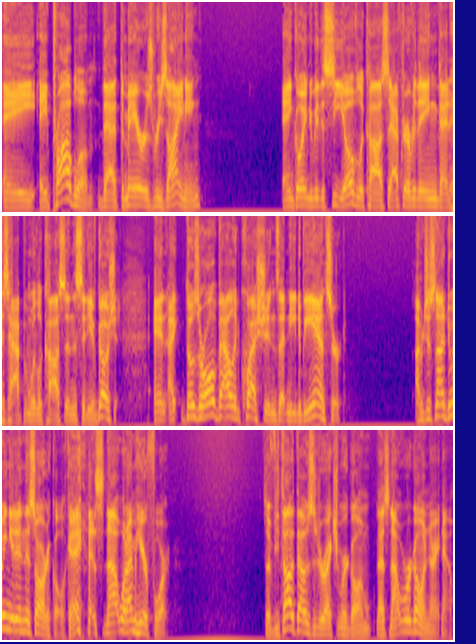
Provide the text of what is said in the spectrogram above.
a a problem that the mayor is resigning and going to be the CEO of Lacasa after everything that has happened with Lacasa in the city of Goshen? And I, those are all valid questions that need to be answered. I'm just not doing it in this article. Okay, that's not what I'm here for. So if you thought that was the direction we're going, that's not where we're going right now.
